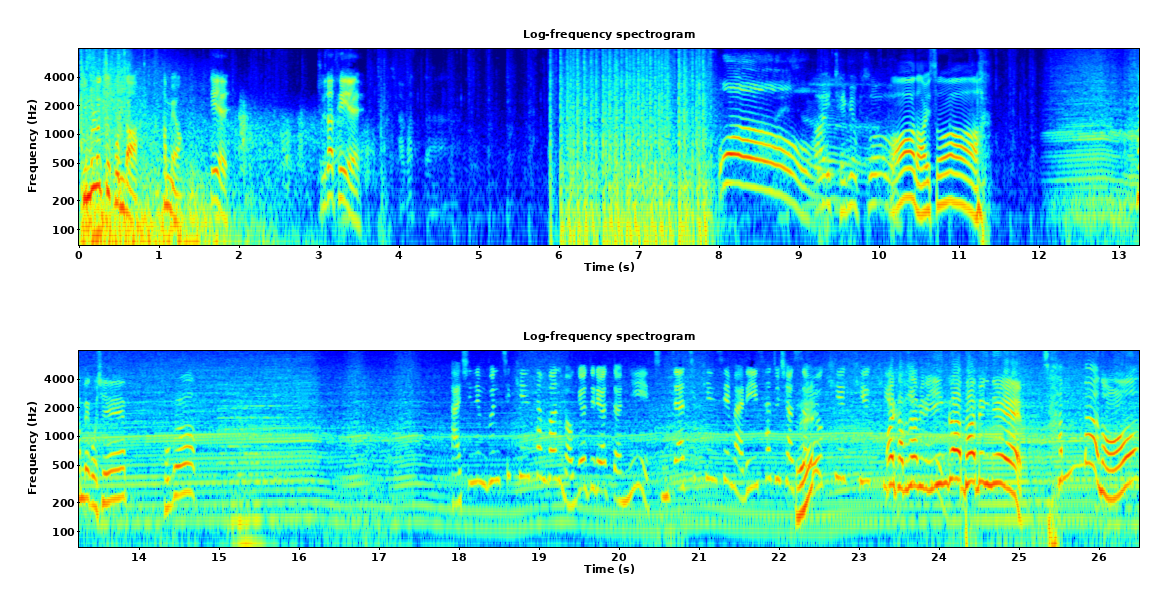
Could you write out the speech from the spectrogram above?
김블록 쪽 본다. 한 명. 필. 둘 다 kill. 잡았다. 오. 아이 재미없어 아 nice. 350 보급. 아시는 분 치킨 3번 먹여드렸더니 진짜 치킨 3마리 사주셨어요. 키읔 키읔 키읔. 아이 감사합니다 인간 파빙님 3만 원.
